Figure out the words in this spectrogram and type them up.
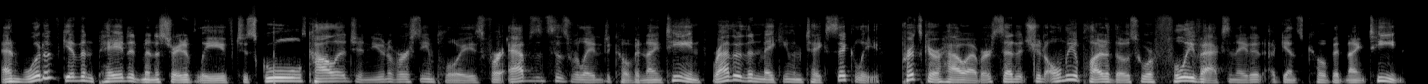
and would have given paid administrative leave to schools, college, and university employees for absences related to COVID 19 rather than making them take sick leave. Pritzker, however, said it should only apply to those who are fully vaccinated against COVID 19.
